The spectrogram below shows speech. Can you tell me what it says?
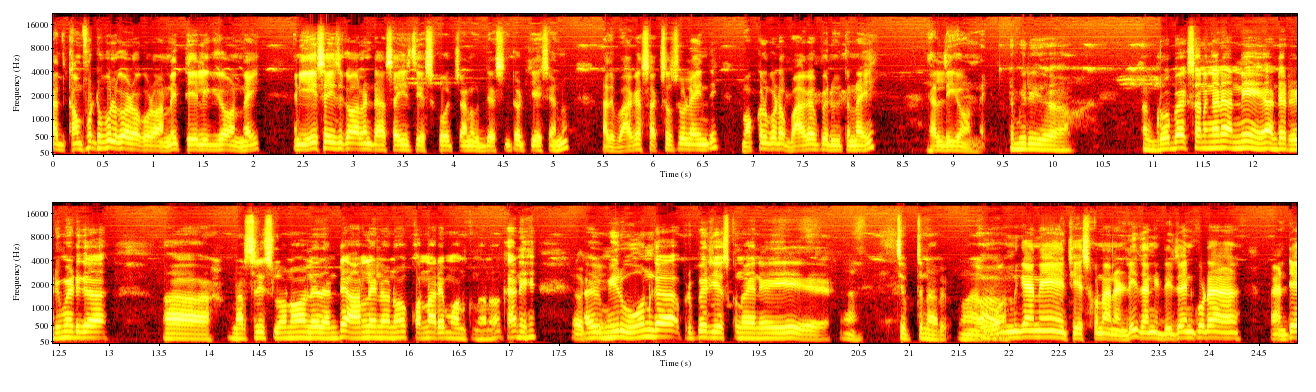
అది కంఫర్టబుల్గా కూడా కూడా ఉన్నాయి తేలిగ్గా ఉన్నాయి. నేను ఏ సైజు కావాలంటే ఆ సైజు చేసుకోవచ్చు అనే ఉద్దేశంతో చేశాను. అది బాగా సక్సెస్ఫుల్ అయింది. మొక్కలు కూడా బాగా పెరుగుతున్నాయి. హెల్దీగా ఉన్నాయి. మీరు గ్రో బ్యాగ్స్ అనగానే అన్నీ అంటే రెడీమేడ్గా నర్సరీస్లోనో లేదంటే ఆన్లైన్లోనో కొన్నారేమో అనుకున్నాను. కానీ అవి మీరు ఓన్గా ప్రిపేర్ చేసుకున్నాయని చెప్తున్నారు. ఓన్గానే చేసుకున్నానండి. దాని డిజైన్ కూడా అంటే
